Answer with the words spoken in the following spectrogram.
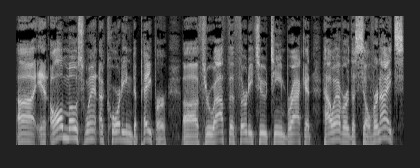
uh, it almost went according to paper uh, throughout the 32 team bracket. However, the Silver Knights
